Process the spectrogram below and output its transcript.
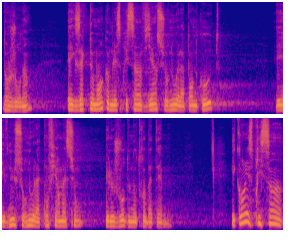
dans le Jourdain, exactement comme l'Esprit Saint vient sur nous à la Pentecôte et est venu sur nous à la confirmation et le jour de notre baptême. Et quand l'Esprit Saint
